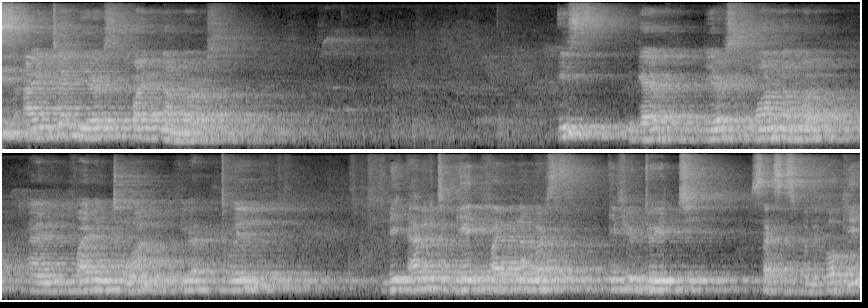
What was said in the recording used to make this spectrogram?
this item bears five numbers. Is gap bears one number and 5 into 1 you will be able to gain 5 numbers if you do it successfully. Okay?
